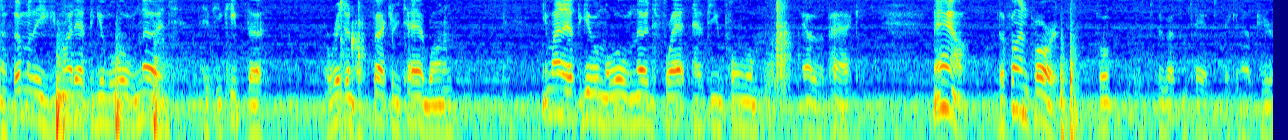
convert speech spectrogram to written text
Now some of these you might have to give a little nudge if you keep the original factory tab on them. You might have to give them a little nudge flat after you pull them out of the pack. Now, the fun part. Oh, still got some tabs sticking up here.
